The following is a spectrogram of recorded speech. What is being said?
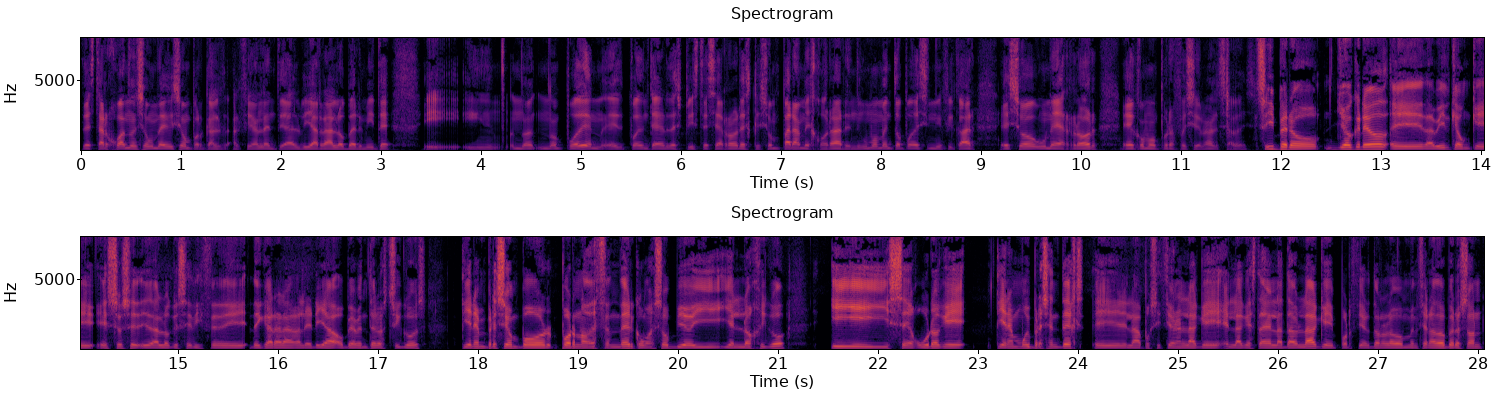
de estar jugando en segunda división porque al, final la entidad del Villarreal lo permite y, no, no, pueden, eh, pueden tener despistes, errores que son para mejorar. En ningún momento puede significar eso un error como profesional, ¿sabes? Sí, pero yo creo, David, que aunque eso sea lo que se dice de, de, cara a la galería, obviamente los chicos tienen presión por, por no descender, como es obvio y, y es lógico. Y seguro que tienen muy presente eh, la posición en la que en la que está en la tabla, que por cierto no lo hemos mencionado, pero son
